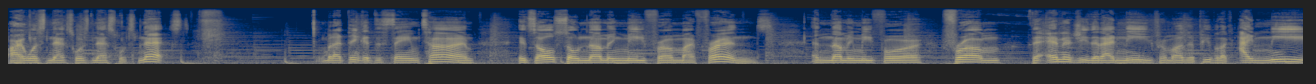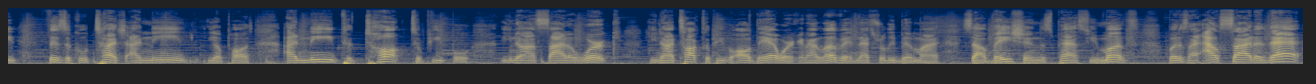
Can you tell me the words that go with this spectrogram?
all right, what's next? What's next? What's next? But I think at the same time, it's also numbing me from my friends and numbing me for from the energy that I need from other people. Like I need physical touch. I need your pause. I need to talk to people, you know, outside of work. You know, I talk to people all day at work and I love it. And that's really been my salvation this past few months. But it's like outside of that,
